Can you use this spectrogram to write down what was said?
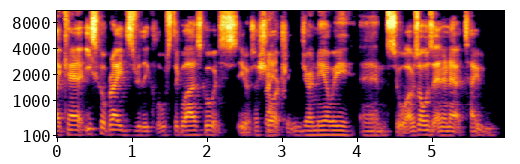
like uh, East Kilbride is really close to Glasgow. It's it was a short right. train journey away. Um, so I was always in and out of town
